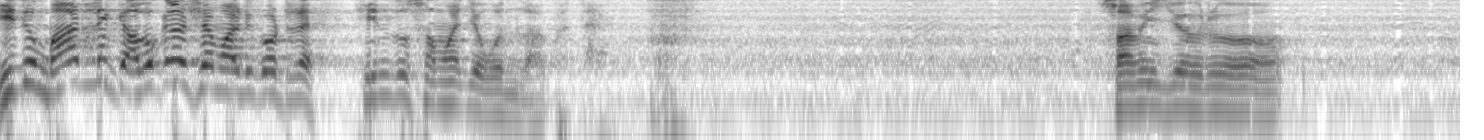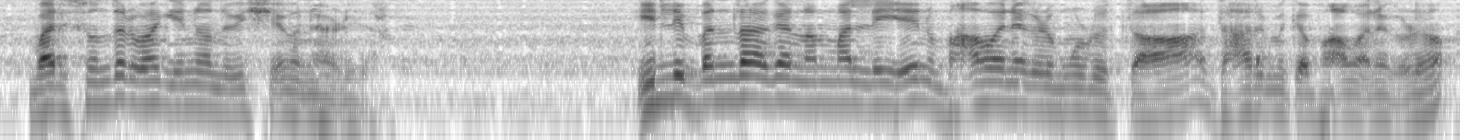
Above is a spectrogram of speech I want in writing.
ಇದು ಮಾಡಲಿಕ್ಕೆ ಅವಕಾಶ ಮಾಡಿಕೊಟ್ರೆ ಹಿಂದೂ ಸಮಾಜ ಒಂದಾಗುತ್ತೆ. ಸ್ವಾಮೀಜಿಯವರು ಭಾರಿ ಸುಂದರವಾಗಿ ಇನ್ನೊಂದು ವಿಷಯವನ್ನು ಹೇಳಿದರು. ಇಲ್ಲಿ ಬಂದಾಗ ನಮ್ಮಲ್ಲಿ ಏನು ಭಾವನೆಗಳು ಮೂಡುತ್ತಾ, ಧಾರ್ಮಿಕ ಭಾವನೆಗಳು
